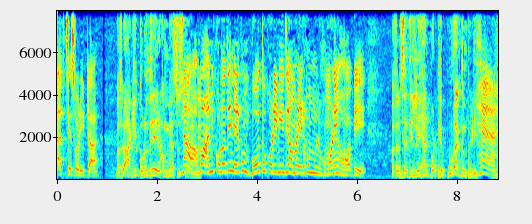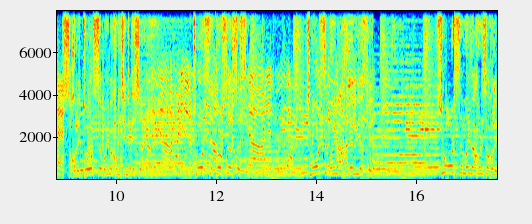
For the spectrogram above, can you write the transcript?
লাগছে শরীরটা মাত্র আগে কোনোদিন এরকম মেহসুস না করেননি আমা- আমি কোনোদিন এরকম বোধও করিনি যে আমার এরকম মনে হবে मतलब সেদিন লেহ্যান্ড পর থেকে পুরো একদম ফ্রি হ্যাঁ হ্যাঁ সকলে জোর से महिमा করি জীবিতের নাম হালেলুয়া, জোর से जोर से जोर से হালেলুয়া, জোর से महिमा হালেলুয়া সে জোর से महिमा করি সকলে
